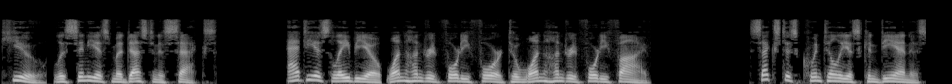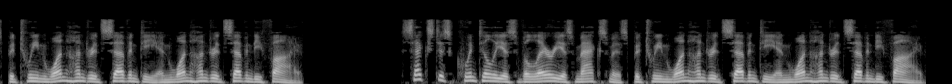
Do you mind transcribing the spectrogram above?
Q Licinius Modestinus Sex Attius Labio 144 to 145 Sextus Quintilius Candianus between 170 and 175 Sextus Quintilius Valerius Maximus between 170 and 175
